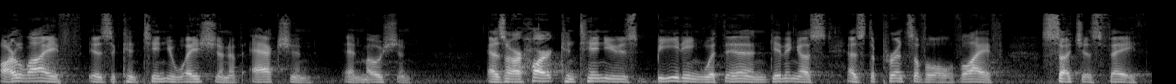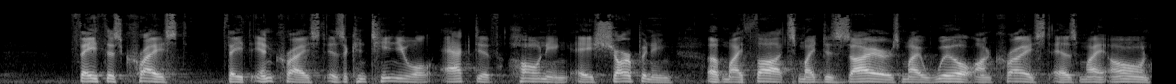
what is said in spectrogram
Our life is a continuation of action and motion. As our heart continues beating within, giving us as the principle of life, such as faith. Faith is Christ. Faith in Christ is a continual active honing, a sharpening of my thoughts, my desires, my will on Christ as my own,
